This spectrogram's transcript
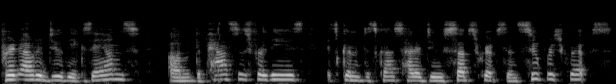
print out and do the exams, um, the passes for these. It's going to discuss how to do subscripts and superscripts.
